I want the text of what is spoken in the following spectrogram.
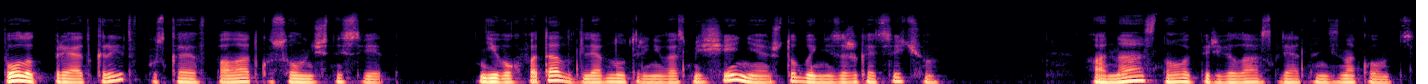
Полок приоткрыт, впуская в палатку солнечный свет. Его хватало для внутреннего освещения, чтобы не зажигать свечу. Она снова перевела взгляд на незнакомца.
